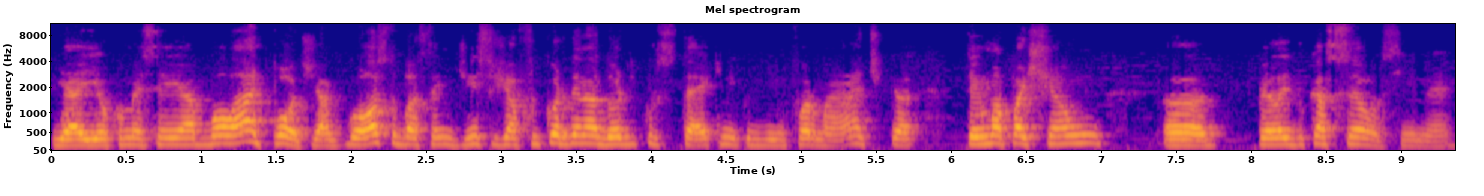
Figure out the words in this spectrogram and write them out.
E aí eu comecei a bolar, pô, já gosto bastante disso, já fui coordenador de curso técnico de informática, tenho uma paixão uh, pela educação, assim, né?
